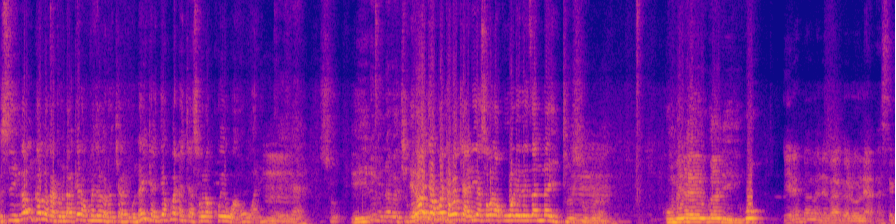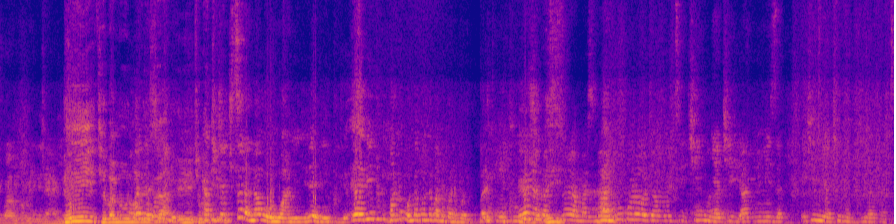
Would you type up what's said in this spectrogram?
Singa mukama katonda akeera kumanya nga tokyaliwo naye ajja kuba takyasobola kwewaawo wali. Era. So era wajja kuba tewakyali yasobola kuwolereza nayiti tosobola ku mbeera ya uganda eriwo era baba ne baagala ona asegwa nkomerera Eh, kyebanoonyereza eh, kye kati baki- kyekiseera naawe olwanirira ebintu byo? Ebintu bano bonna bonna bano bano bano bali muti kinnya anyumiza ekinnya kimujjira kati.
